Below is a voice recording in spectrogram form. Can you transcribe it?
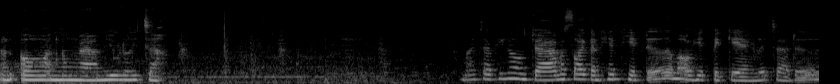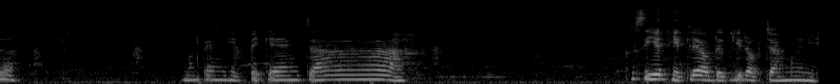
อ่อนๆงามๆอยู่เลยจ้ะมาจ้ะพี่น้องจ้ามาซอยกันเฮ็ดเห็ดเด้อมาเอาเห็ดไปแกงเด้อจ้ะเด้อมาแปลงเห็ดไปแกงจ้าคือสิเฮ็ดเห็ดแล้วเดึกยู่ดอกจ้ามื้อนี่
